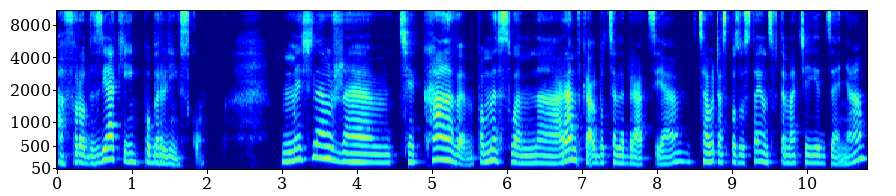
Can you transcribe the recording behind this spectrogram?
afrodyzjaki po berlińsku. Myślę, że ciekawym pomysłem na randkę albo celebrację, cały czas pozostając w temacie jedzenia,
